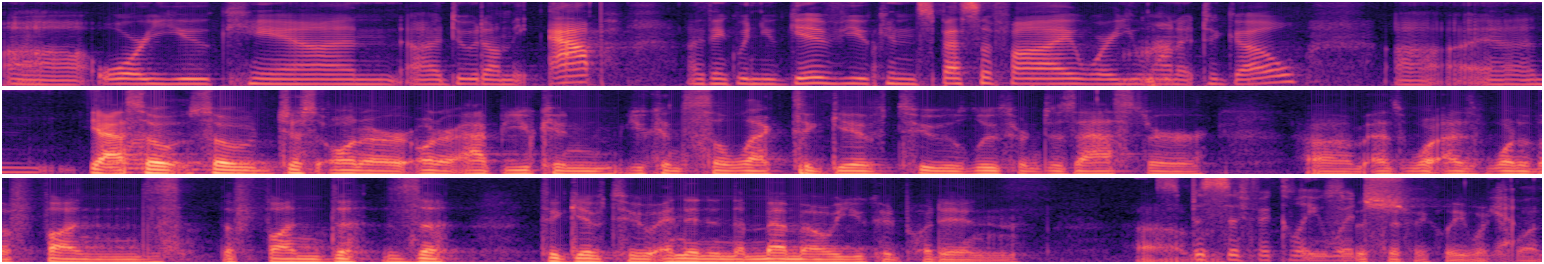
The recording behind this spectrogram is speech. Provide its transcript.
uh, or you can uh, do it on the app. I think when you give, you can specify where you want it to go, uh, and Yeah, so, so just on our, on our app, you can, you can select to give to Lutheran Disaster um, as one, as one of the funds, the funds to give to, and then in the memo, you could put in um, Specifically, which, specifically which yeah. one,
